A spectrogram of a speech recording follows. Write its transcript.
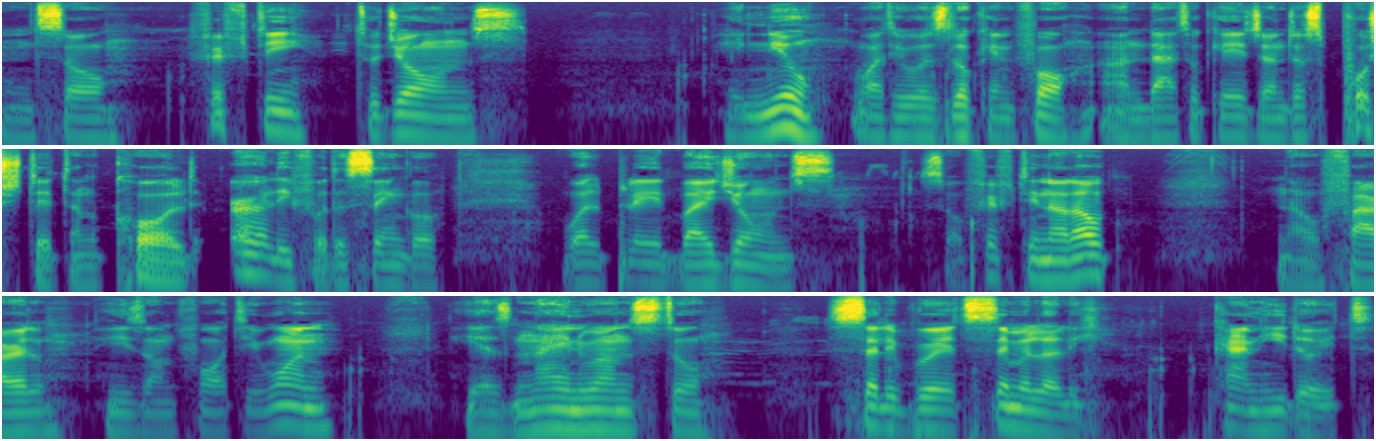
And so 50 to Jones. He knew what he was looking for on that occasion, just pushed it and called early for the single. Well played by Jones. So 50 not out. Now Farrell, he's on 41. He has nine runs to celebrate similarly. Can he do it?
